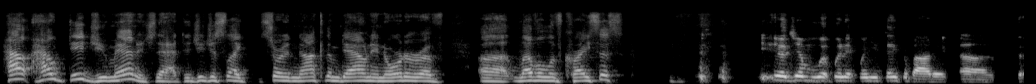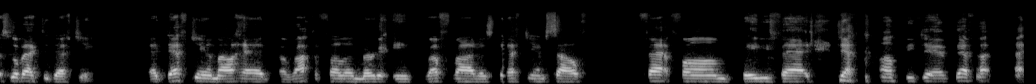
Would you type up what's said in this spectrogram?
How how did you manage that? Did you just like sort of knock them down in order of uh, level of crisis? you know, Jim, when it, when you think about it, uh, let's go back to Def Jam. At Def Jam, I had a Roc-A-Fella, Murder Inc., Ruff Ryders, Def Jam South, Phat Farm, Baby Phat, Def Comedy Jam, Def. I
